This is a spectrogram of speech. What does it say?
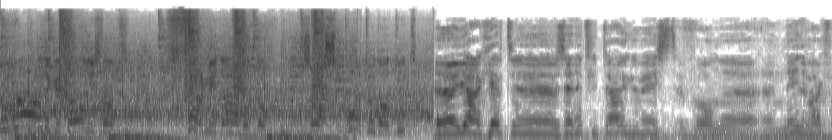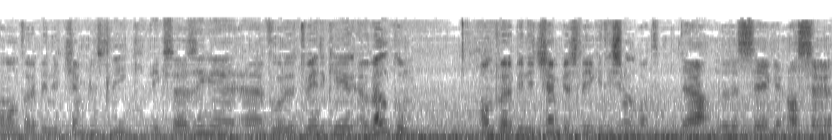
geweldige goal is dat. Formidabel toch, zoals Porto dat doet. Eh, ja, Gert, eh, we zijn net getuige geweest van eh, een nederlaag van Antwerpen in de Champions League. Ik zou zeggen, eh, voor de tweede keer welkom Antwerpen in de Champions League. Het is wel wat. Ja, dat is zeker. Als er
